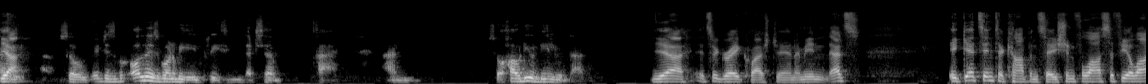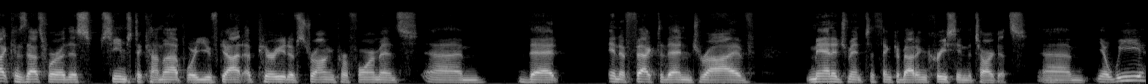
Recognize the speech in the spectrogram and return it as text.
Yeah. I, so it is always going to be increasing. That's a fact. And so how do you deal with that? Yeah, it's a great question. I mean, that's it gets into compensation philosophy a lot because that's where this seems to come up, where you've got a period of strong performance um, that, in effect, then drive management to think about increasing the targets. Um, you know, we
